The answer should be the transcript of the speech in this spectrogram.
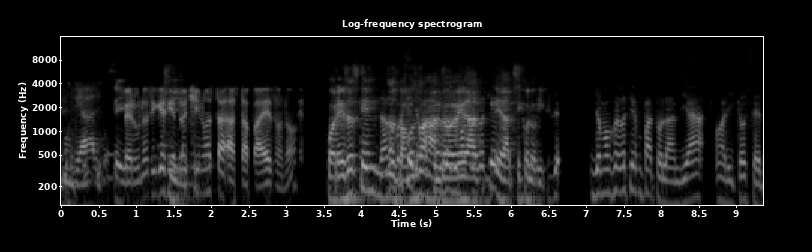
Mundial. Sí. pero uno sigue siendo Sí. chino hasta, hasta para eso, ¿no? Por eso es que nos porque vamos bajando acuerdo- de yo me edad, acuerdo que- edad psicológica. Yo, yo me acuerdo que en Patolandia, marica, usted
